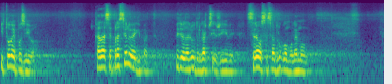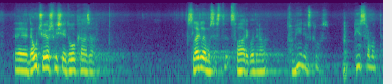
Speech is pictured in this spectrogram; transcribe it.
i to me je pozivao. Kada se preselio u Egipat, vidio da ljudi drugačije žive, sreo se sa drugom ulemom, e, naučio još više dokaza, slegle mu se stvari godinama, promijenio skroz. Nije sramota.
